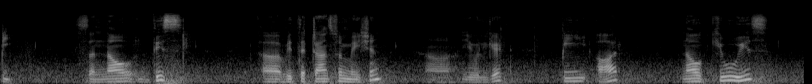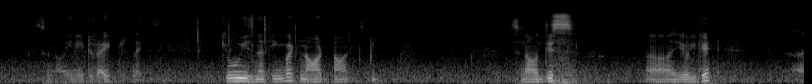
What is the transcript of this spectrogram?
P. So now this uh, with the transformation uh, you will get P R now Q is so now you need to write like. Q is nothing but not not P. So now this uh, you will get uh,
